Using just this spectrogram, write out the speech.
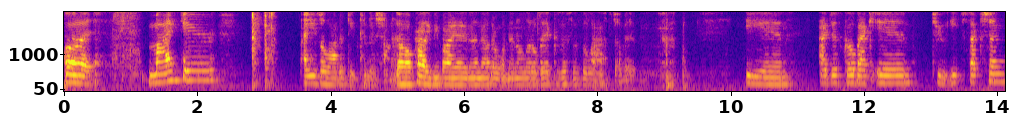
But my hair I use a lot of deep conditioner. So I'll probably be buying another one in a little bit because this is the last of it. And I just go back in to each section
